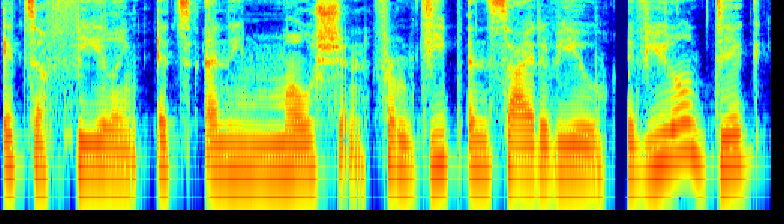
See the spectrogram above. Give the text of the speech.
It's a feeling. It's an emotion from deep inside of you. If you don't dig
